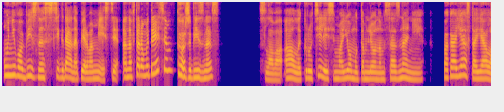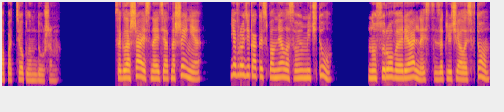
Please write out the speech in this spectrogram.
У него бизнес всегда на первом месте, а на втором и третьем тоже бизнес. Слова Аллы крутились в моем утомленном сознании, пока я стояла под теплым душем. Соглашаясь на эти отношения, я вроде как исполняла свою мечту — но суровая реальность заключалась в том,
